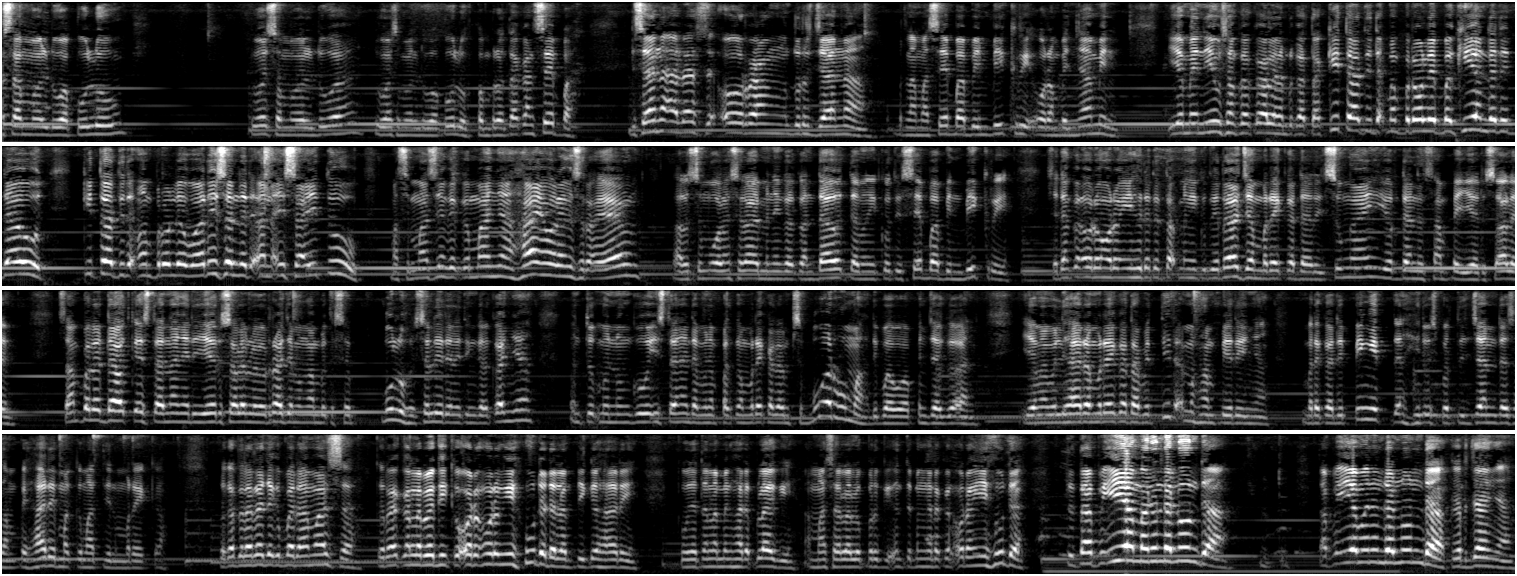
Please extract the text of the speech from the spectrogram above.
Samuel 20 2 Samuel 2 2 Samuel 20 pemberontakan Seba di sana ada seorang durjana bernama Seba bin Bikri orang Benyamin ia meniup sangkakala dan berkata, kita tidak memperoleh bagian dari Daud. Kita tidak memperoleh warisan dari anak Isa itu. Masing-masing kekemahnya, hai orang Israel. Lalu semua orang Israel meninggalkan Daud dan mengikuti Seba bin Bikri. Sedangkan orang-orang Yehuda tetap mengikuti raja mereka dari sungai Yordan sampai Yerusalem. Sampailah Daud ke istananya di Yerusalem lalu raja mengambil ke sepuluh selir yang ditinggalkannya untuk menunggu istana dan menempatkan mereka dalam sebuah rumah di bawah penjagaan. Ia memelihara mereka tapi tidak menghampirinya. Mereka dipingit dan hidup seperti janda sampai hari kematian mereka. Berkatalah raja kepada Amasa, kerahkanlah bagi ke orang-orang Yehuda dalam tiga hari. Kemudian telah menghadap lagi. Amasa lalu pergi untuk mengerahkan orang Yehuda. Tetapi ia menunda-nunda. Tapi ia menunda-nunda kerjanya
